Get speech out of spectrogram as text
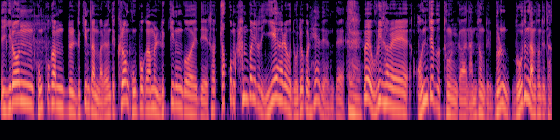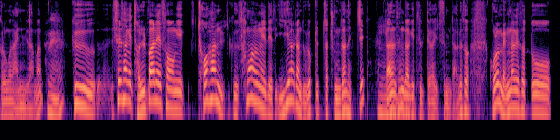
이런 공포감들 느낀단 말이에요. 근데 그런 공포감을 느끼는 거에 대해서 조금 한 번이라도 이해하려고 노력을 해야 되는데 네. 왜 우리 사회에 언제부터인가 남성들이 물론 모든 남성들이 다 그런 건 아닙니다만 네. 그 세상의 절반의 성이 처한 그 상황에 대해서 이해하려는 노력조차 중단했지라는 음. 생각이 들 때가 있습니다. 그래서 그런 맥락에서 또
